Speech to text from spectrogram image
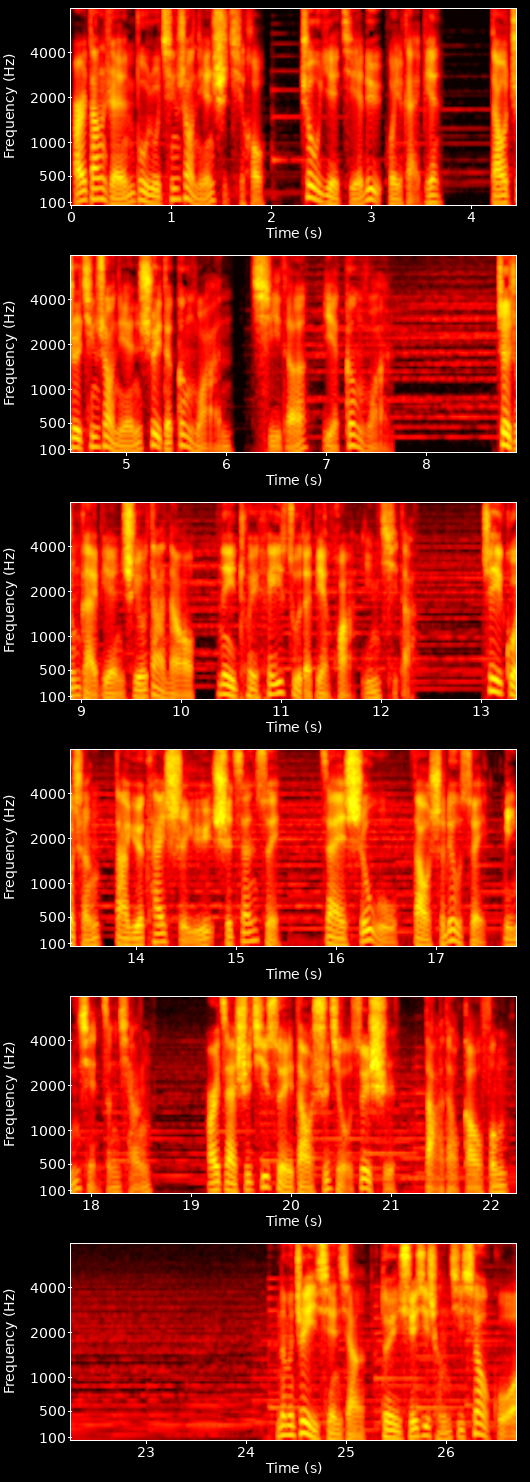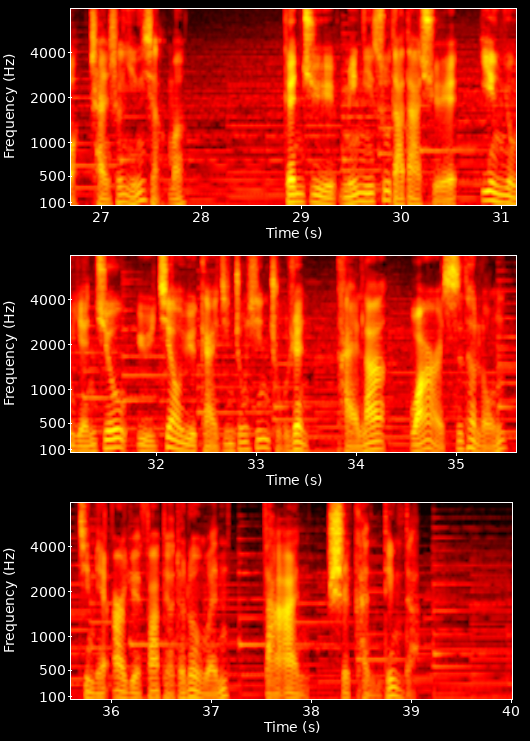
而当人步入青少年时期后，昼夜节律会改变，导致青少年睡得更晚，起得也更晚。这种改变是由大脑内褪黑素的变化引起的。这一过程大约开始于十三岁，在十五到十六岁明显增强，而在十七岁到十九岁时达到高峰。那么这一现象对学习成绩效果产生影响吗？根据明尼苏达大学应用研究与教育改进中心主任凯拉·瓦尔斯特隆今年二月发表的论文，答案是肯定的。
